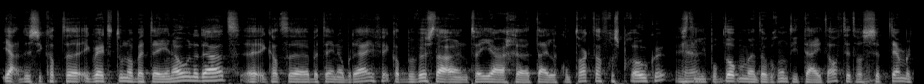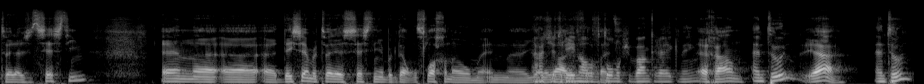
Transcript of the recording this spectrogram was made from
ja dus ik, had, uh, ik werkte toen nog bij TNO inderdaad. Uh, ik had uh, bij TNO bedrijven. Ik had bewust daar een tweejarig tijdelijk contract afgesproken. Dus ja. die liep op dat moment ook rond die tijd af. Dit was september 2016. En december 2016 heb ik daar ontslag genomen. En, had je 3,5 ton op je bankrekening? Er gaan. En toen? Ja. En toen?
